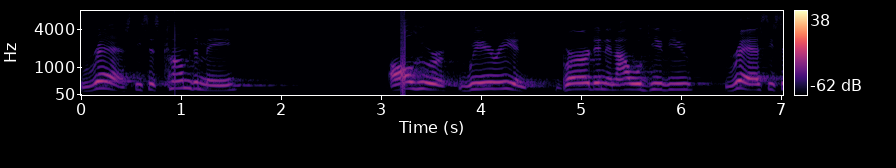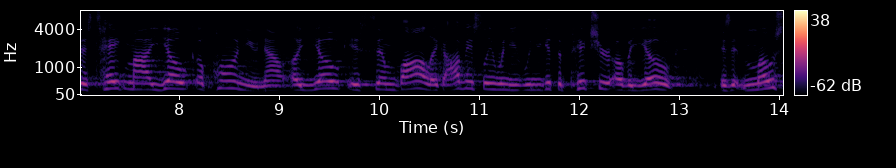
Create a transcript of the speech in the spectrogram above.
rest. He says, Come to me, all who are weary and burdened, and I will give you rest, he says, Take my yoke upon you. Now, a yoke is symbolic. Obviously, when you, when you get the picture of a yoke, is that most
